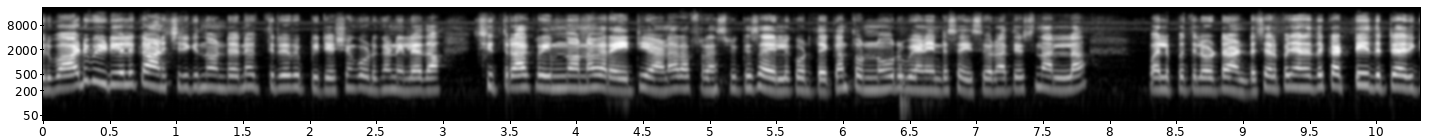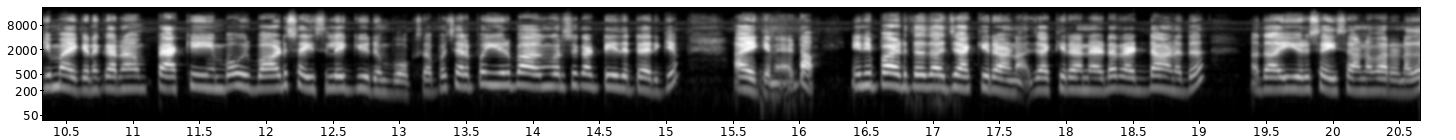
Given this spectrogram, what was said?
ഒരുപാട് വീഡിയോയിൽ കാണിച്ചിരിക്കുന്നതുകൊണ്ട് തന്നെ ഒത്തിരി റിപ്പീറ്റേഷൻ കൊടുക്കണില്ല. ഇതാ ചിത്ര ക്രീം എന്ന് പറഞ്ഞ വെറൈറ്റിയാണ് റെഫറൻസ് ബുക്ക് സൈഡിൽ കൊടുത്തേക്കാം. തൊണ്ണൂറ് രൂപയാണ് എന്റെ സൈസ് വരുന്നത്. അത്യാവശ്യം നല്ല വലുപ്പത്തിലോട്ടാണ്. ചിലപ്പോൾ ഞാനത് കട്ട് ചെയ്തിട്ടായിരിക്കും അയക്കണം. കാരണം പാക്ക് ചെയ്യുമ്പോൾ ഒരുപാട് സൈസിലേക്ക് വരും ബോക്സ് അപ്പോൾ ചിലപ്പോൾ ഈ ഒരു ഭാഗം കുറച്ച് കട്ട് ചെയ്തിട്ടായിരിക്കും അയക്കണേ കേട്ടോ ഇനിയിപ്പോൾ അടുത്തത് ജാക്കിറാണ. ജാക്കിറാനയുടെ റെഡാണിത് അതാ ഈ ഒരു സൈസാണ് പറയണത്.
